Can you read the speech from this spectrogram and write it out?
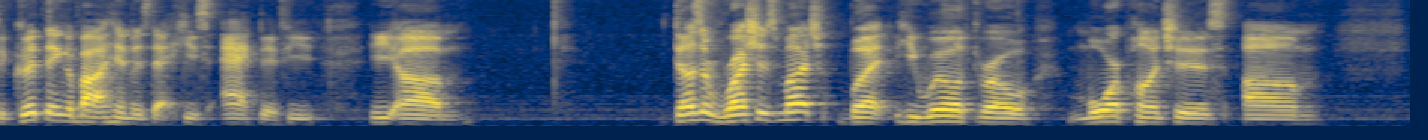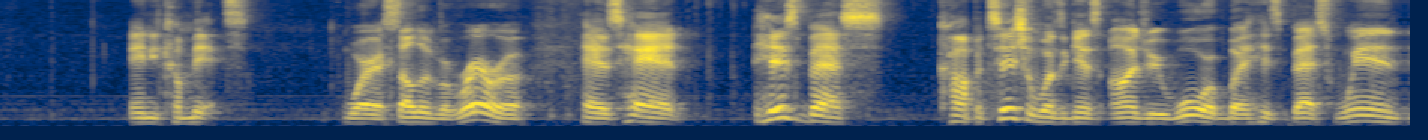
The good thing about him is that he's active. He he um, doesn't rush as much, but he will throw more punches, um, and he commits. Whereas Sullivan Barrera has had his best competition was against Andre Ward, but his best win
